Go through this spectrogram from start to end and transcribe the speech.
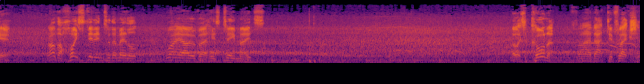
Here, rather hoisted into the middle, way over his teammates. Oh, it's a corner via that deflection.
